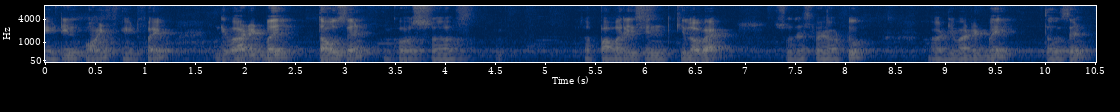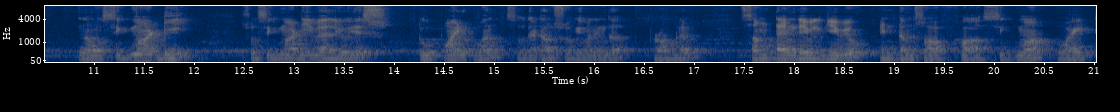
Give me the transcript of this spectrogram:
18.85 divided by 1000 because uh, the power is in kilowatt so that's why I have to uh, divided by 1000 now sigma d so sigma d value is 2.1 so that also given in the problem sometime they will give you in terms of uh, sigma yt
